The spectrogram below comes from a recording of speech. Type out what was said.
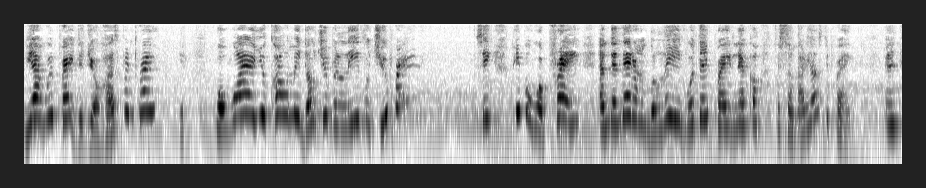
Yeah, we prayed. Did your husband pray? Well, why are you calling me? Don't you believe what you prayed? See, people will pray and then they don't believe what they prayed and they call for somebody else to pray. And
